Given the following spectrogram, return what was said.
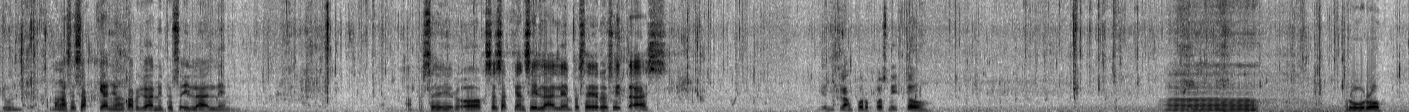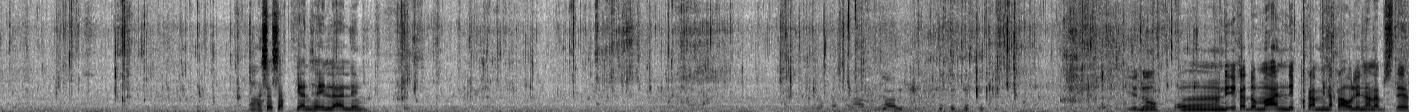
Yun. Mga sasakyan yung karga nito sa ilalim. Ah, pasahero. Oh, sasakyan sa ilalim, pasahero sa itaas. Yun lang purpose nito. Ah, ruro. Mga sasakyan sa ilalim. Yan. Yun oh. Kung hindi ka dumaan, hindi pa kami nakahuli ng lobster.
